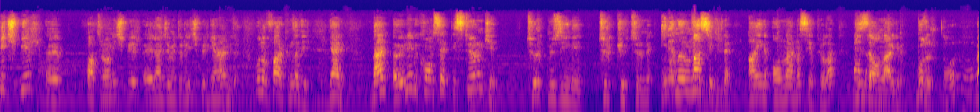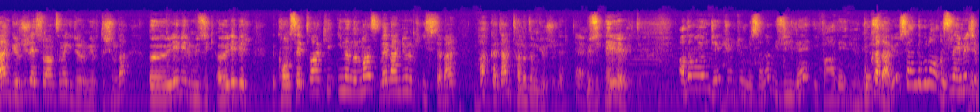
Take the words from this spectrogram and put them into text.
hiçbir e, patron, hiçbir eğlence müdürü, hiçbir genel müdür bunun farkında değil. Yani ben öyle bir konsept istiyorum ki Türk müziğini, Türk kültürünü inanılmaz şekilde aynı onlar nasıl yapıyorlar? Ben Biz de de onlar gibi. Budur. Doğru doğru. Ben Gürcü restorantına gidiyorum yurt dışında. Öyle bir müzik, öyle bir konsept var ki inanılmaz ve ben diyorum ki işte ben hakikaten tanıdım Gürcüleri. Evet. Müzikleriyle birlikte. Adama önce kültürünü sana müziğiyle ifade ediyor. Bu kadar. gösteriyor. Sen de bunu alıyorsun. Aslında Emre'cim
